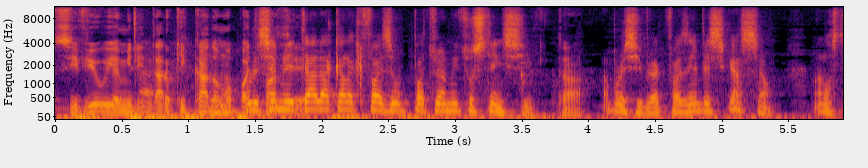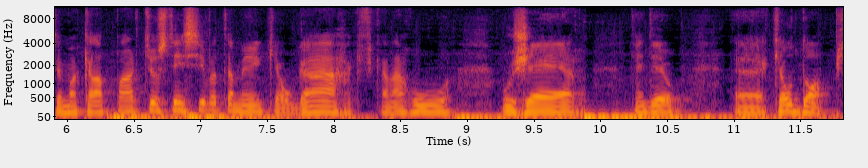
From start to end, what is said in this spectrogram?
civil e a militar, o que cada uma a pode polícia fazer. militar é aquela que faz o patrulhamento ostensivo. Tá. A polícia civil é que faz a investigação. Mas nós temos aquela parte ostensiva também, que é o garra, que fica na rua, o GER, entendeu? É, que é o DOP.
